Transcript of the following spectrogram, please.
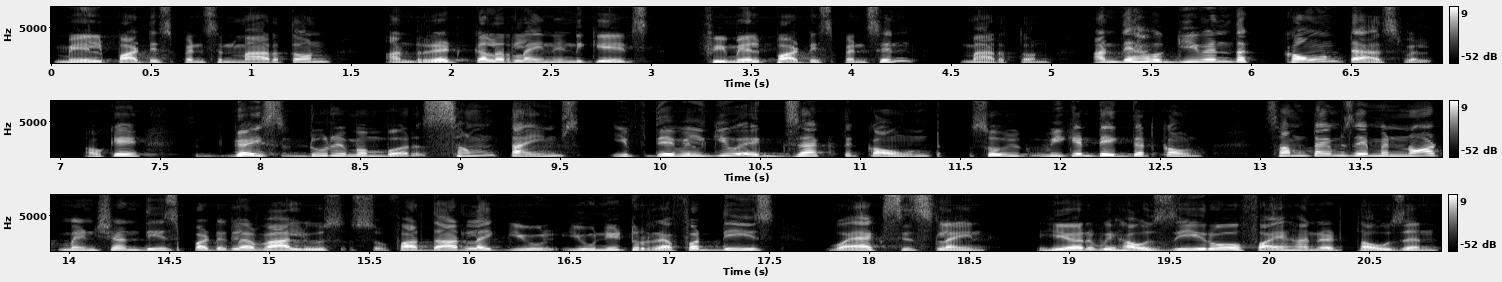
male participants in marathon and red color line indicates female participants in marathon. And they have given the count as well okay? Guys do remember sometimes if they will give exact count so we can take that count. Sometimes they may not mention these particular values. So for that like you you need to refer these y-axis line here we have 0 500 1000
